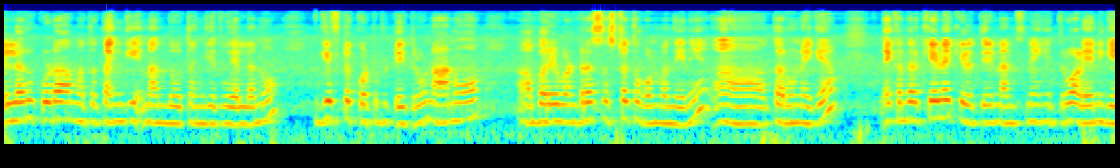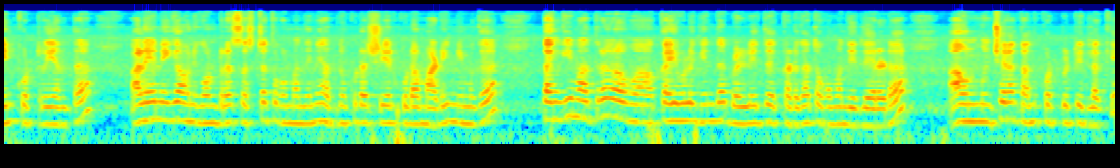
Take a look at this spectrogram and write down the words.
ಎಲ್ಲರೂ ಕೂಡ ಮತ್ತು ತಂಗಿ, ನಂದು ತಂಗಿದು ಎಲ್ಲನೂ ಗಿಫ್ಟ್ ಕೊಟ್ಬಿಟ್ಟಿದ್ರು. ನಾನು ಬರೀ ಒಂದು ಡ್ರೆಸ್ ಅಷ್ಟೇ ತೊಗೊಂಡು ಬಂದೀನಿ ತರುಣಿಗೆ. ಯಾಕಂದರೆ ಕೇಳೇ ಕೇಳ್ತೀನಿ ನನ್ನ ಸ್ನೇಹಿತರು ಹಳೆಯನಿಗೆ ಏನು ಕೊಟ್ರಿ ಅಂತ. ಹಳೆಯನಿಗೆ ಅವನಿಗೆ ಒಂದು ಡ್ರೆಸ್ ಅಷ್ಟೇ ತೊಗೊಂಡು ಬಂದೀನಿ ಅದನ್ನು ಕೂಡ ಶೇರ್ ಕೂಡ ಮಾಡಿ. ನಿಮ್ಗೆ ತಂಗಿ ಮಾತ್ರ ಕೈ ಒಳಗಿಂದ ಬೆಳ್ಳಿದ ಕಡ್ಗ ತೊಗೊಂಬಂದಿದ್ಲು ಎರಡು. ಅವ್ನು ಮುಂಚೆನೇ ತಂದು ಕೊಟ್ಬಿಟ್ಟಿದ್ಲಕ್ಕೆ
